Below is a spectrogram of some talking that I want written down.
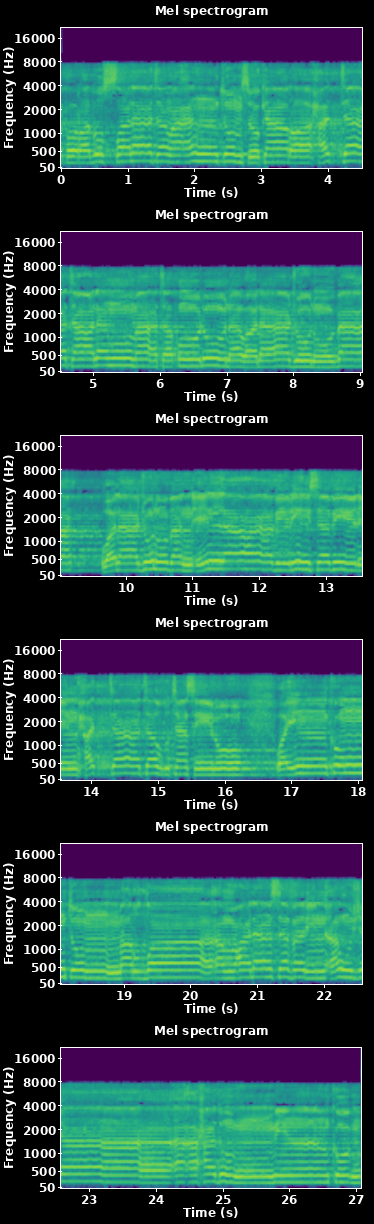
تقربوا الصلاة وأنتم سكارى حتى تعلموا ما تقولون ولا جنوبا ولا جنبا إلا عابري سبيل حتى تغتسلوا وإن كنتم مرضى أو على سفر أو جاء أحد منكم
